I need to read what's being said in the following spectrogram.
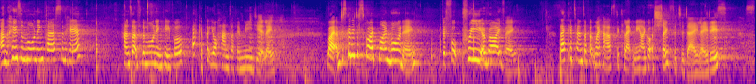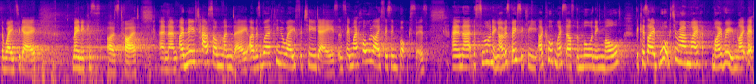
Um, who's a morning person here? Hands up for the morning people. Becca, put your hand up immediately. Right, I'm just going to describe my morning before pre-arriving. Becca turned up at my house to collect me. I got a chauffeur today, ladies. It's the way to go. Mainly because I was tired. And um, I moved house on Monday. I was working away for two days, and so my whole life is in boxes. And uh, this morning, I was basically, I called myself the morning mole because I walked around my, my room like this,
